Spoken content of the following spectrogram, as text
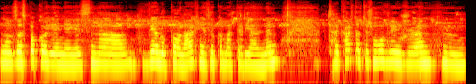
no, zaspokojenie jest na wielu polach, nie tylko materialnym. Ta karta też mówi, że hmm,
